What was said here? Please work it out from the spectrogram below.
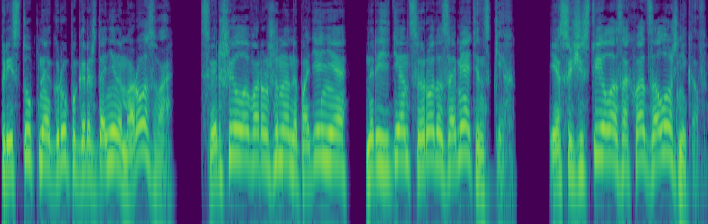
«Преступная группа гражданина Морозова совершила вооруженное нападение на резиденцию рода Замятинских и осуществила захват заложников».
